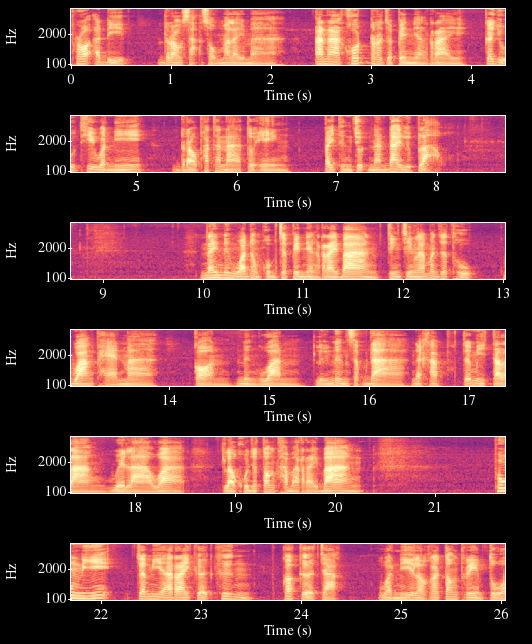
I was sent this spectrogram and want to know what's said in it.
เพราะอดีตเราสะสมอะไรมา อนาคตเราจะเป็นอย่างไร ก็อยู่ที่วันนี้เราพัฒนาตัวเองไปถึงจุดนั้นได้หรือเปล่า ในหนึ่งวันของผมจะเป็นอย่างไรบ้าง จริง ๆ แล้วมันจะถูกวางแผนมาก่อน 1 วันหรือ 1 สัปดาห์นะครับ จะมีตารางเวลาว่าเราควรจะต้องทำอะไรบ้าง พรุ่งนี้จะมีอะไรเกิดขึ้น ก็เกิดจากวันนี้เราก็ต้องเตรียมตัว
